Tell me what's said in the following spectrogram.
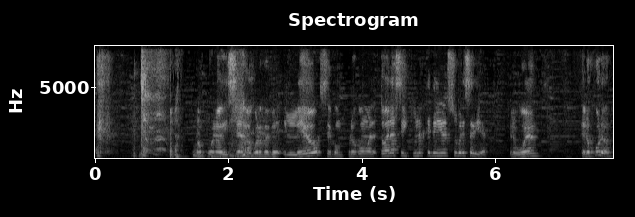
Fue una odisea. Me acuerdo que Leo se compró como todas las aceitunas que tenía el super ese día. El weón, te lo juro,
